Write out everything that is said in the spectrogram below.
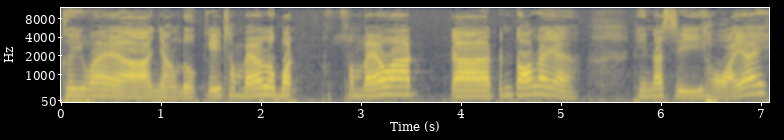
khi mà uh, nhận được cái thông báo robot thông báo uh, tính toán đây à thì nó sẽ hỏi ấy.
